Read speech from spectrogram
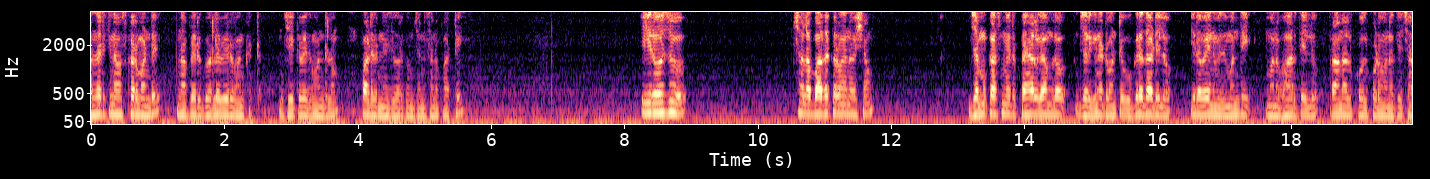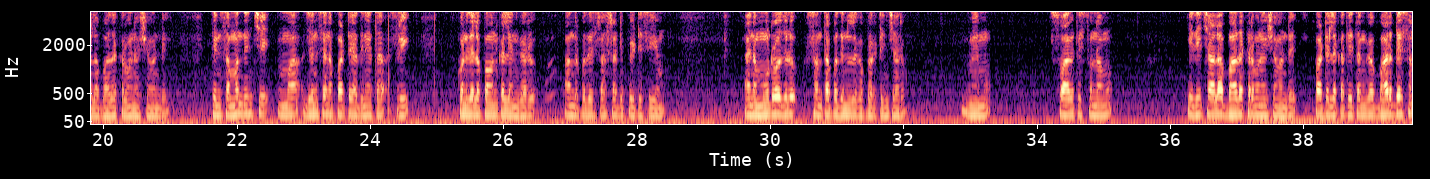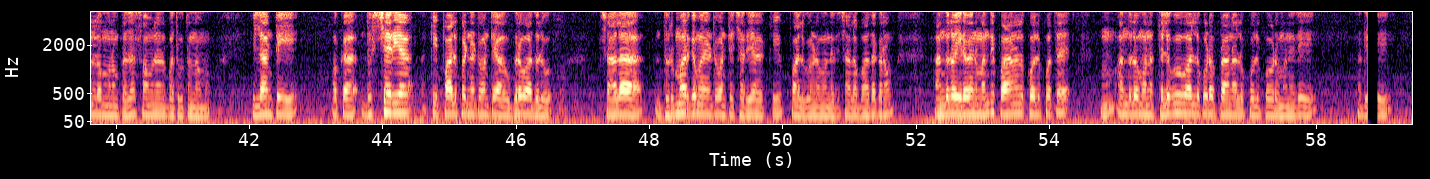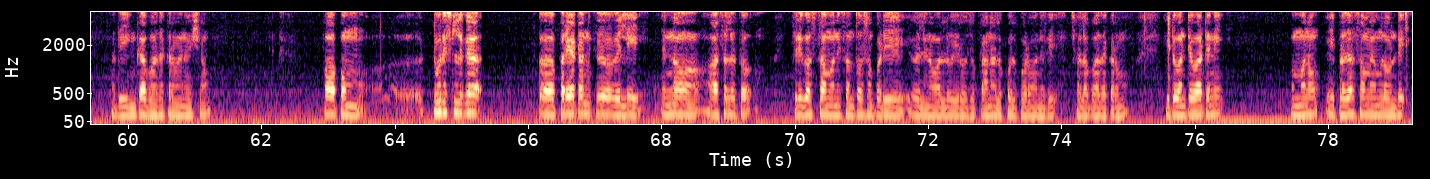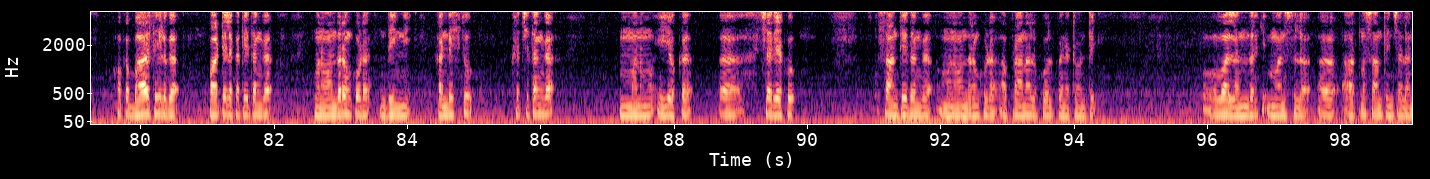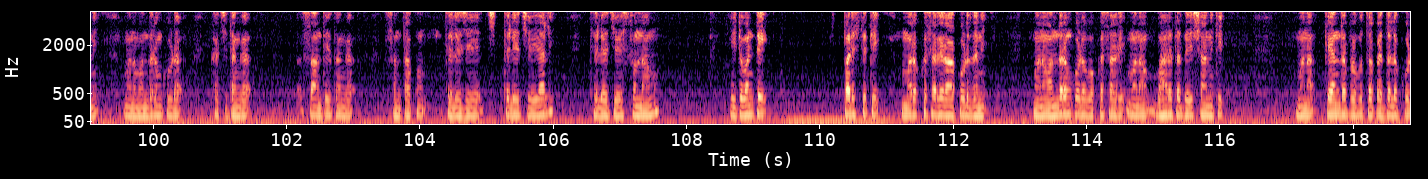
అందరికీ నమస్కారం అండి. నా పేరు గొర్రెల వీర వెంకట్. జీకవేది మండలం పాడేరు నియోజకవర్గం జనసేన పార్టీ. ఈరోజు చాలా బాధాకరమైన విషయం. జమ్మూ కాశ్మీర్ పెహల్గాంలో జరిగినటువంటి ఉగ్రదాడిలో ఇరవై ఎనిమిది మంది మన భారతీయులు ప్రాణాలు కోల్పోవడం అనేది చాలా బాధాకరమైన విషయం అండి. దీనికి సంబంధించి మా జనసేన పార్టీ అధినేత శ్రీ కొనిదెల పవన్ కళ్యాణ్ గారు ఆంధ్రప్రదేశ్ రాష్ట్ర డిప్యూటీ సీఎం ఆయన మూడు రోజులు సంతాప దినాలుగా ప్రకటించారు. మేము స్వాగతిస్తున్నాము. ఇది చాలా బాధాకరమైన విషయం అండి. పార్టీలకు అతీతంగా భారతదేశంలో మనం ప్రజాస్వామ్యంలో బతుకుతున్నాము. ఇలాంటి ఒక దుశ్చర్యకి పాల్పడినటువంటి ఆ ఉగ్రవాదులు చాలా దుర్మార్గమైనటువంటి చర్యకి పాల్గొనడం అనేది చాలా బాధాకరం. అందులో ఇరవై మంది ప్రాణాలు కోల్పోతే అందులో మన తెలుగు వాళ్ళు కూడా ప్రాణాలు కోల్పోవడం అనేది అది అది ఇంకా బాధాకరమైన విషయం. పాపం టూరిస్టులుగా పర్యటనకు వెళ్ళి ఎన్నో ఆశలతో తిరిగి వస్తామని సంతోషపడి వెళ్ళిన వాళ్ళు ఈరోజు ప్రాణాలు కోల్పోవడం అనేది చాలా బాధాకరము ఇటువంటి వాటిని మనం ఈ ప్రజాస్వామ్యంలో ఉండి ఒక భారతీయులుగా పార్టీలకు అతీతంగా మనం అందరం కూడా దీన్ని ఖండిస్తూ ఖచ్చితంగా మనము ఈ యొక్క చర్యకు శాంతియుతంగా మనమందరం కూడా ఆ ప్రాణాలు కోల్పోయినటువంటి వాళ్ళందరికీ మనసుల ఆత్మశాంతించాలని ఆత్మ శాంతించాలని మనమందరం కూడా ఖచ్చితంగా శాంతియుతంగా సంతాపం తెలియజేయ తెలియచేయాలి తెలియజేస్తున్నాము. ఇటువంటి పరిస్థితి మరొక్కసారి రాకూడదని మనం అందరం కూడా ఒక్కసారి మన భారతదేశానికి మన కేంద్ర ప్రభుత్వ పెద్దలకు కూడా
